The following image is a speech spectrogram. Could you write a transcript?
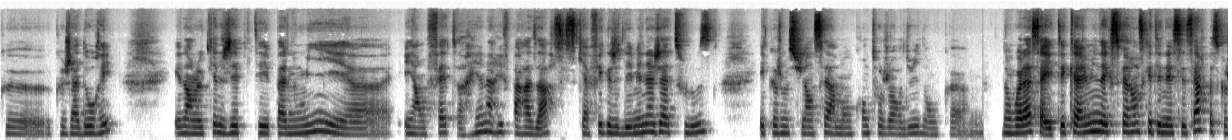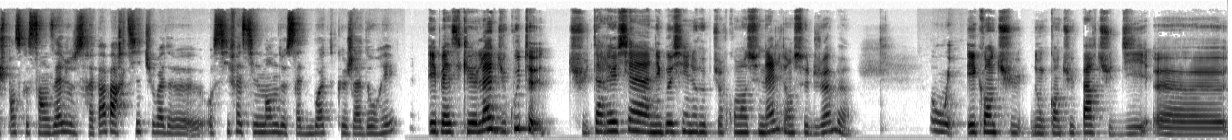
que, j'adorais et dans lequel j'étais épanouie. Et, euh, et, en fait, rien n'arrive par hasard. C'est ce qui a fait que j'ai déménagé à Toulouse et que je me suis lancée à mon compte aujourd'hui. Donc, euh, voilà, ça a été quand même une expérience qui était nécessaire parce que je pense que sans elle, je ne serais pas partie, tu vois, aussi facilement de cette boîte que j'adorais. Et parce que là, du coup, tu as réussi à négocier une rupture conventionnelle dans ce job? Oui. Et quand tu, donc quand tu pars, tu te dis euh,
